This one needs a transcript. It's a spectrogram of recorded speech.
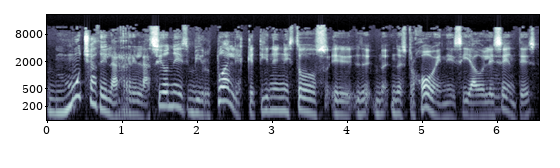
muchas de las relaciones virtuales que tienen estos eh, nuestros jóvenes y adolescentes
